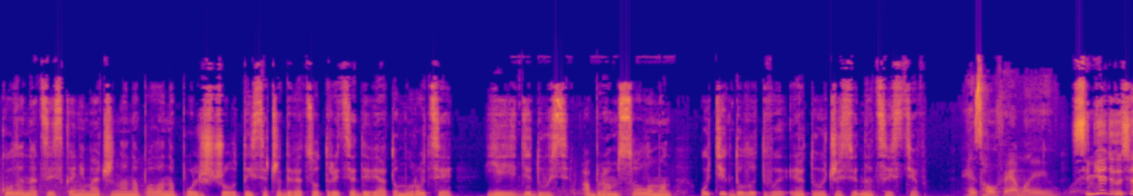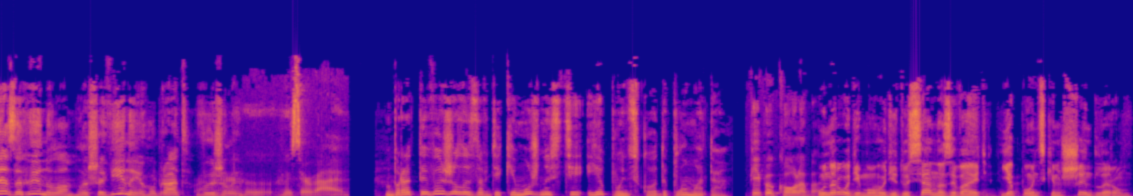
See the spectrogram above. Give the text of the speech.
Коли нацистська Німеччина напала на Польщу у 1939 році, її дідусь Абрам Соломон утік до Литви, рятуючись від нацистів. Сім'я дідуся загинула. Лише він і його брат вижили. Брати вижили завдяки мужності японського дипломата. У народі мого дідуся називають японським Шиндлером.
